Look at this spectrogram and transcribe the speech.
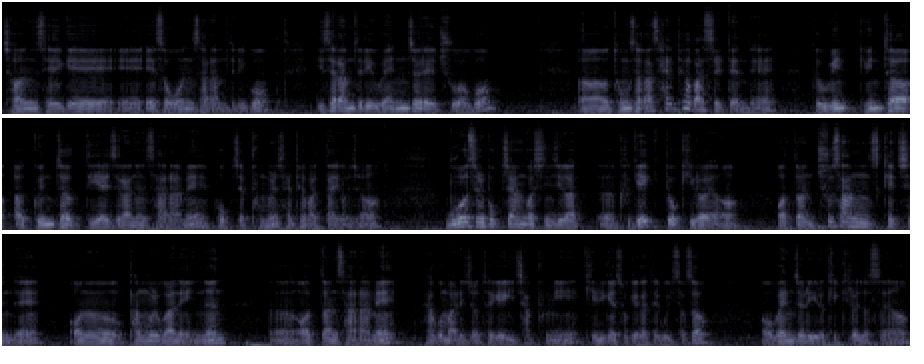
전 세계에서 온 사람들이고 이 사람들이 왼절의 주어고 어, 동사가 살펴봤을 때인데 그 윈, 윈터 어, 윈터 디에즈라는 사람의 복제품을 살펴봤다 이거죠. 무엇을 복제한 것인지가 어, 그게 또 길어요. 어떤 추상 스케치인데 어느 박물관에 있는 어, 어떤 사람의 하고 말이죠. 되게 이 작품이 길게 소개가 되고 있어서 어, 왼절이 이렇게 길어졌어요.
